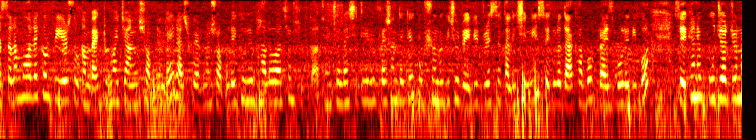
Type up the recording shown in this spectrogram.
আসসালামু আলাইকুম viewers welcome back to my channel shopping guide আজকে আপনার সকলেই খুবই ভালো আছেন, সুস্থ আছেন, চলে আসি টিএল ফ্যাশন থেকে। খুব সুন্দর কিছু রেডি ড্রেসের কালেকশন নিয়ে, সেগুলো দেখাবো প্রাইস বলে দিব। সো এখানে পূজার জন্য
